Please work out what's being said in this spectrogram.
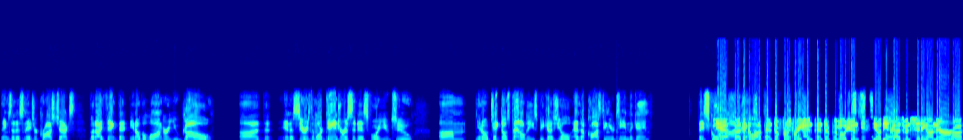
things of this nature, cross checks. But I think that, you know, the longer you go, uh, the, in a series, the more dangerous it is for you to, um, you know, take those penalties because you'll end up costing your team the game. They score. Yeah, but I think a lot of pent up frustration, pent up emotion. You know, these guys have been sitting on their uh,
